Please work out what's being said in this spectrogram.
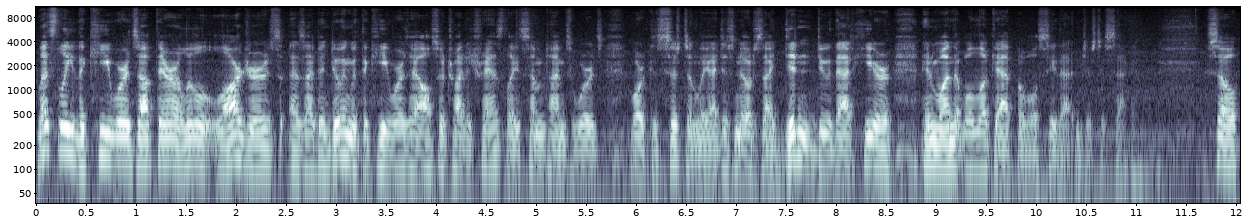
let's leave the keywords up there a little larger as, I've been doing with the keywords. I also try to translate sometimes words more consistently. I just noticed I didn't do that here in one that we'll look at, but we'll see that in just a second. So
